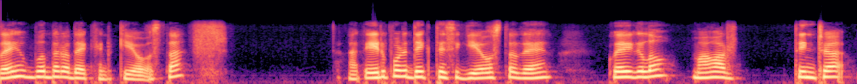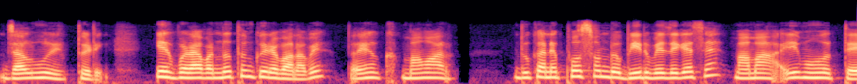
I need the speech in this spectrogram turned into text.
যাই হোক বন্ধুরা দেখেন কি অবস্থা আর এরপরে দেখতেছি কি অবস্থা দেন। হয়ে গেল, মামার তিনটা জালমুড়ি তৈরি। এরপর আবার নতুন করে বানাবে। তাই হোক, মামার দোকানে প্রচণ্ড ভিড় বেজে গেছে। মামা এই মুহূর্তে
